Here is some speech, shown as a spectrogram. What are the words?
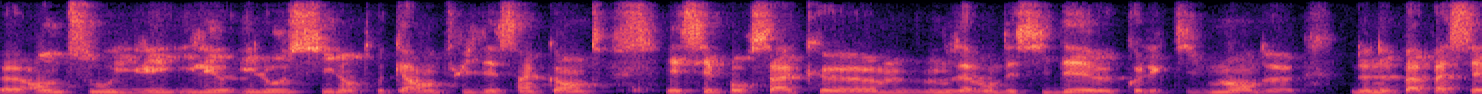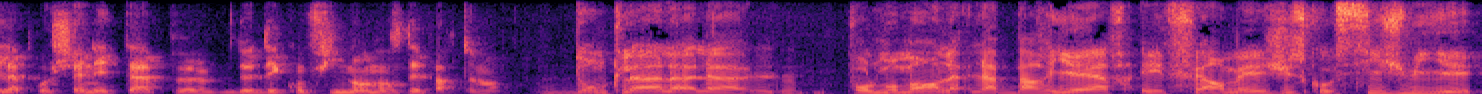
euh, en dessous. Il, il, il, oscille entre 48 et 50. Et c'est pour ça que nous avons décidé collectivement de, ne pas passer la prochaine étape de déconfinement dans ce département. Donc là, pour le moment, la barrière est fermée jusqu'au 6 juillet.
